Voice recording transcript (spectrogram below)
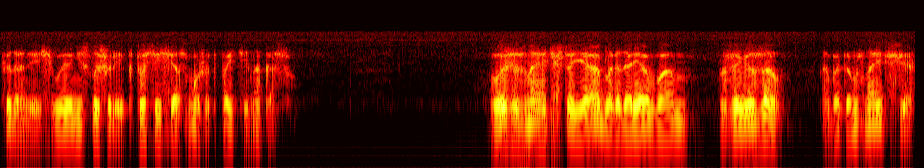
Федор Андреевич, вы не слышали, кто сейчас может пойти на кассу? Вы же знаете, что я, благодаря вам, завязал. Об этом знают все.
